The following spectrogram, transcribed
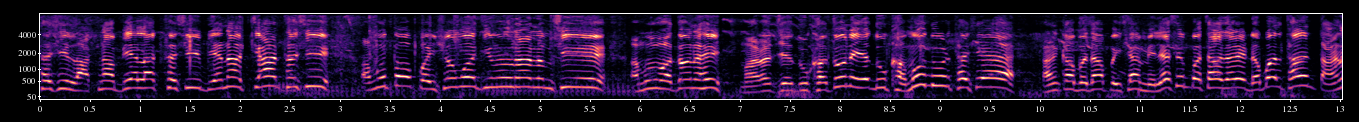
થશે, લાખના બે લાખ થશે, બેના ચાર થશે. અમુક તો પૈસામાં જીવનરા રમશે. અમુક વધો નહીં. મારો જે દુઃખ હતું ને, એ દુઃખ અમુક દૂર થશે. કારણ કે બધા પૈસા મેલ્યા છે ને પચાસ હજારે ડબલ થાય ને તાણ.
